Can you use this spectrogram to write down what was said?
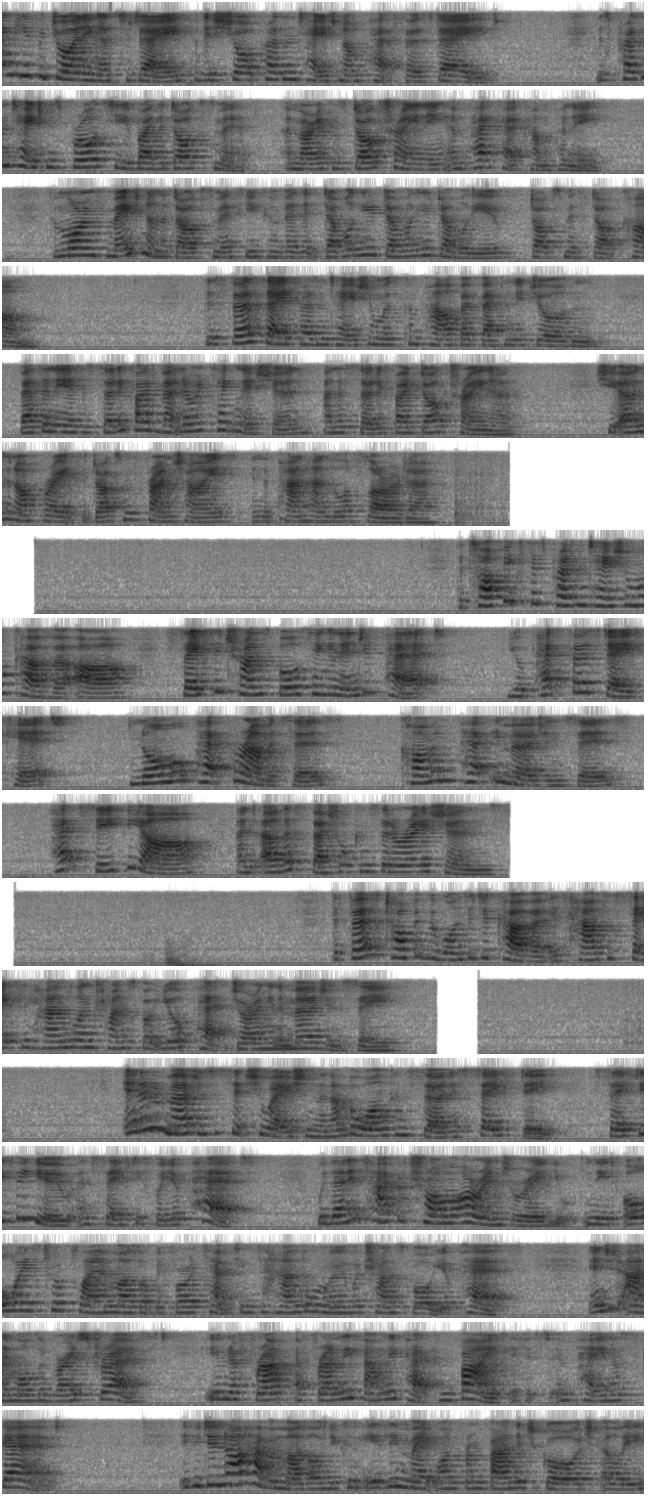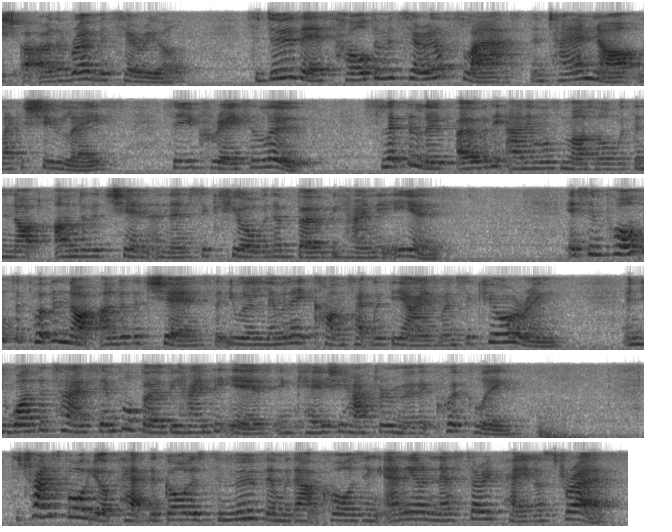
Thank you for joining us today for this short presentation on pet first aid. This presentation is brought to you by the Dogsmith, America's dog training and pet care company. For more information on the Dogsmith, you can visit www.dogsmith.com. This first aid presentation was compiled by Bethany Jordan. Bethany is a certified veterinary technician and a certified dog trainer. She owns and operates the Dogsmith franchise in the Panhandle of Florida. The topics this presentation will cover are safely transporting an injured pet, your pet first aid kit, normal pet parameters, common pet emergencies, pet CPR, and other special considerations. The first topic we wanted to cover is how to safely handle and transport your pet during an emergency. In an emergency situation, the number one concern is safety, Safety for you and safety for your pet. With any type of trauma or injury, you need always to apply a muzzle before attempting to handle, move or transport your pet. Injured animals are very stressed. Even a, a friendly family pet can bite if it's in pain or scared. If you do not have a muzzle, you can easily make one from bandage gauze, a leash or other rope material. To do this, hold the material flat and tie a knot like a shoelace so you create a loop. Slip the loop over the animal's muzzle with the knot under the chin and then secure with a bow behind the ears. It's important to put the knot under the chin so that you will eliminate contact with the eyes when securing. And you want to tie a simple bow behind the ears in case you have to remove it quickly. To transport your pet, the goal is to move them without causing any unnecessary pain or stress.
